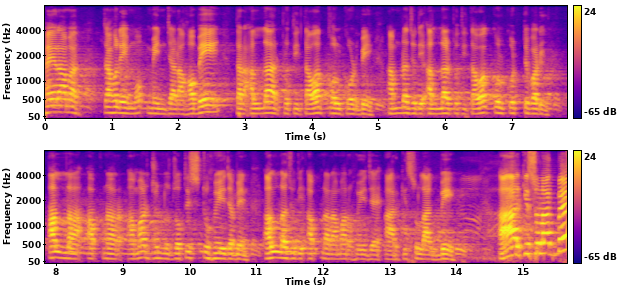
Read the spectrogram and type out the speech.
ভাইয়েরা আমার তাহলে মুমিন যারা হবে, তারা আল্লাহর প্রতি তাওয়াক্কল করবে। আমরা যদি আল্লাহর প্রতি তাওয়াক্কল করতে পারি, আল্লাহ আপনার আমার জন্য যথেষ্ট হয়ে যাবেন। আল্লাহ যদি আপনার আমার হয়ে যায়, আর কিছু লাগবে? আর কিছু লাগবে?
